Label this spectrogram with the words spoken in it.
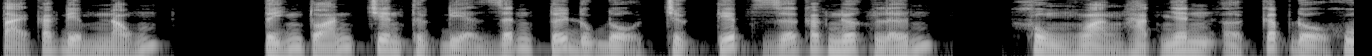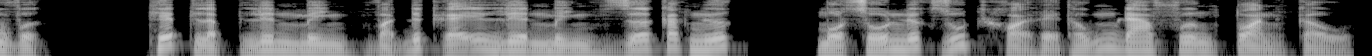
tại các điểm nóng, tính toán trên thực địa dẫn tới đụng độ trực tiếp giữa các nước lớn, khủng hoảng hạt nhân ở cấp độ khu vực, thiết lập liên minh và đứt gãy liên minh giữa các nước, một số nước rút khỏi hệ thống đa phương toàn cầu,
